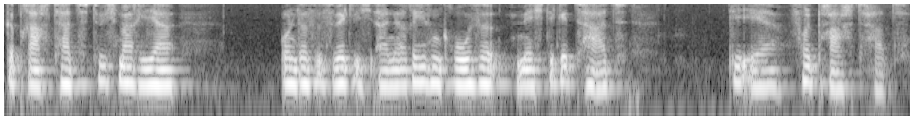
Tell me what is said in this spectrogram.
gebracht hat durch Maria. Und das ist wirklich eine riesengroße, mächtige Tat, die er vollbracht hat.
